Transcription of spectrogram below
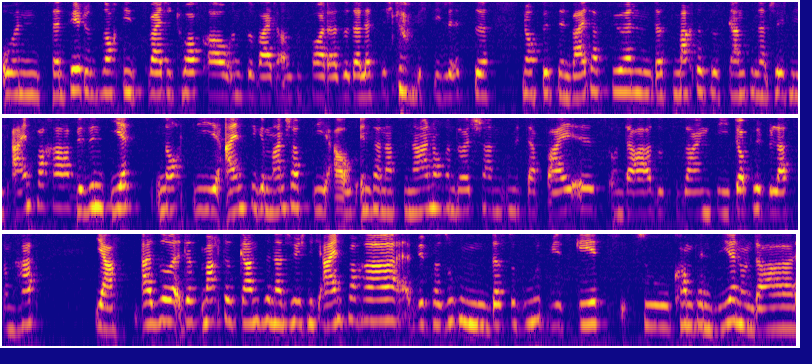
Und dann fehlt uns noch die zweite Torfrau und so weiter und so fort. Also da lässt sich, glaube ich, die Liste noch ein bisschen weiterführen. Das macht es das Ganze natürlich nicht einfacher. Wir sind jetzt noch die einzige Mannschaft, die auch international noch in Deutschland mit dabei ist und da sozusagen die Doppelbelastung hat ja, also das macht das Ganze natürlich nicht einfacher. Wir versuchen das so gut wie es geht zu kompensieren und da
